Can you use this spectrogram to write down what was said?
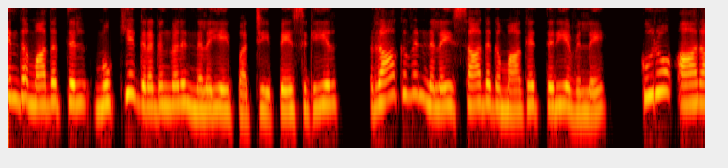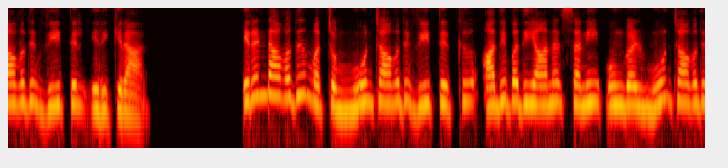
இந்த மாதத்தில் முக்கிய கிரகங்களின் நிலையை பற்றி பேசுகையில் ராகுவின் நிலை சாதகமாக தெரியவில்லை. குரு ஆறாவது வீட்டில் இருக்கிறார். இரண்டாவது மற்றும் மூன்றாவது வீட்டிற்கு அதிபதியான சனி உங்கள் மூன்றாவது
